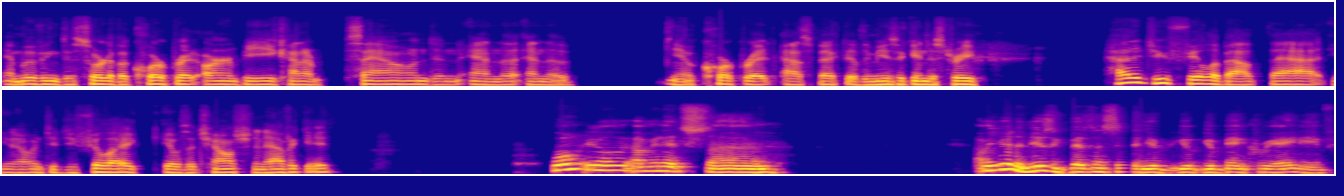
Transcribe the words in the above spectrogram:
and moving to sort of a corporate R&B kind of sound and and the and the you know corporate aspect of the music industry. How did you feel about that you know and did you feel like it was a challenge to navigate? Well you know i mean it's uh, i mean you're in the music business and you, you, you're being creative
